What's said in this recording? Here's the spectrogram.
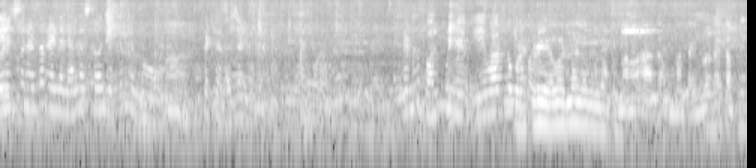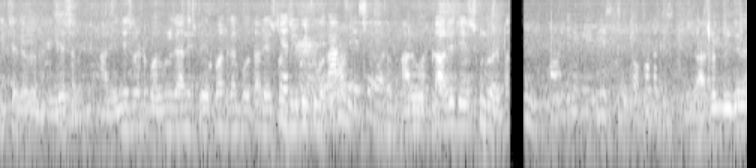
చేస్తారంటే రెండు నెలలు ఇస్తామని చెప్పి మేము పెట్టారు అజెండా. అది కూడా రెండోది బల్బులు లేవు. ఏ వాటిలో కూడా ఇక్కడ ఏ వార్డులో లేదు మనం టైంలోనే కంపెనీకి ఇచ్చేది కదా చేసాను వాళ్ళు ఏం చేసేవారంటే బల్బులు కానీ స్పేర్ పార్ట్లు కానీ పోతే వాళ్ళు వేసుకొని బిల్లు వాళ్ళు వర్క్ వాళ్ళే చేసుకుంటారు ఒక ఫోటో తీసుకుని హాస్పిటల్ డీజిల్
